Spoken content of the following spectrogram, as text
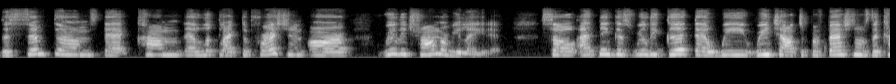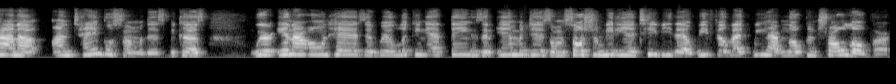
the symptoms that come that look like depression are really trauma related. So I think it's really good that we reach out to professionals to kind of untangle some of this because we're in our own heads and we're looking at things and images on social media and TV that we feel like we have no control over.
